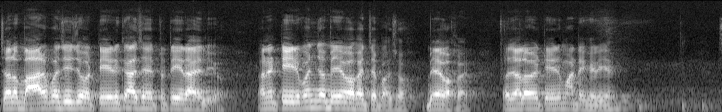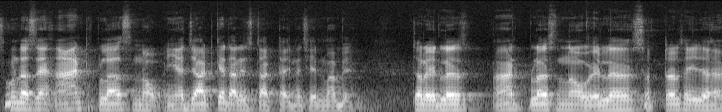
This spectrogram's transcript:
ચાલો, બાર પછી જો તેર કા છે તો આવી લ્યો. અને તેર પણ જો બે વખત છે પાછો. બે વખત. તો ચાલો હવે ટેન માટે કરીએ. શું થશે? આઠ પ્લસ નવ. અહીંયા જાટકે તારી સ્ટાર્ટ થાય ને છેદમાં બે. ચાલો એટલે આઠ પ્લસ નવ એટલે સત્તર થઈ જશે.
